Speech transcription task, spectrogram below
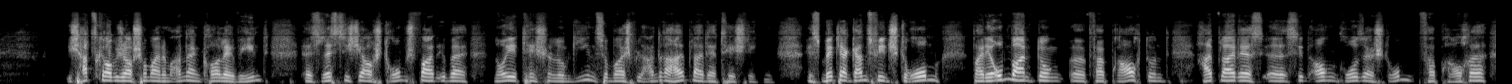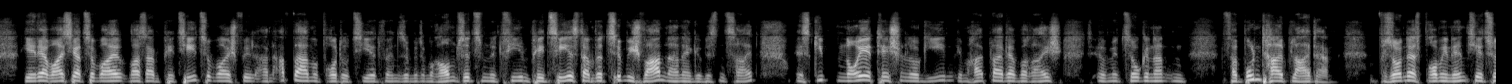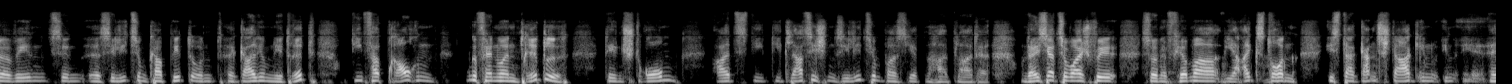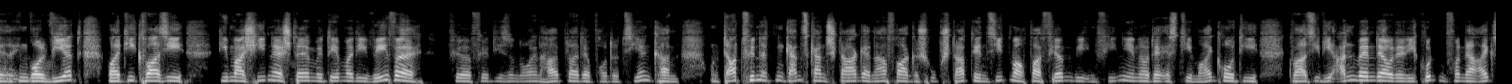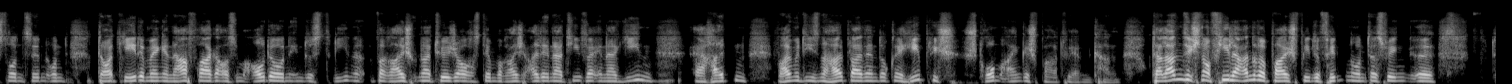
Ich hatte es, glaube ich, auch schon mal in einem anderen Call erwähnt, es lässt sich ja auch Strom sparen über neue Technologien, zum Beispiel andere Halbleitertechniken. Es wird ja ganz viel Strom bei der Umwandlung äh, verbraucht und Halbleiter äh, sind auch ein großer Stromverbraucher. Jeder weiß ja zum was ein PC zum Beispiel an Abwärme produziert. Wenn Sie mit dem Raum sitzen mit vielen PCs, dann wird ziemlich warm nach einer gewissen Zeit. Es gibt neue Technologien im Halbleiterbereich äh, mit sogenannten Verbundhalbleitern. Besonders prominent hier zu erwähnen sind äh, Siliziumkarbid und äh, Galliumnitrit. Die verbrauchen ungefähr nur ein Drittel den Strom als die, die klassischen siliziumbasierten Halbleiter. Und da ist ja zum Beispiel so eine Firma wie Aixtron ist da ganz stark in, in, äh, involviert, weil die quasi die Maschinen erstellen, mit denen man die Wefer für, für diese neuen Halbleiter produzieren kann. Und dort findet ein ganz, ganz starker Nachfrageschub statt. Den sieht man auch bei Firmen wie Infineon oder ST Micro, die quasi die Anwender oder die Kunden von der Aixtron sind und dort jede Menge Nachfrage aus dem Auto- und Industriebereich und natürlich auch aus dem Bereich alternativer Energien erhalten, weil mit diesen Halbleitern doch erheblich Strom eingespart werden kann. Und da lassen sich noch viele andere Beispiele finden und deswegen äh,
